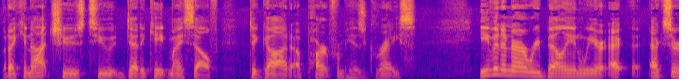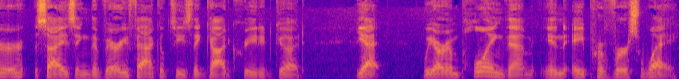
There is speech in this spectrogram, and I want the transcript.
but I cannot choose to dedicate myself to God apart from His grace. Even in our rebellion, we are exercising the very faculties that God created good. Yet, we are employing them in a perverse way.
